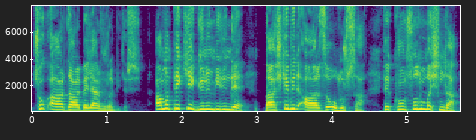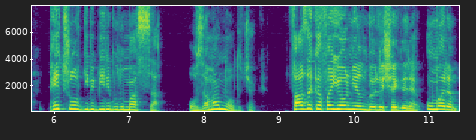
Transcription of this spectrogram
çok ağır darbeler vurabilir. Ama peki ya günün birinde başka bir arıza olursa ve konsolun başında Petrov gibi biri bulunmazsa o zaman ne olacak? Fazla kafayı yormayalım böyle şeylere. Umarım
